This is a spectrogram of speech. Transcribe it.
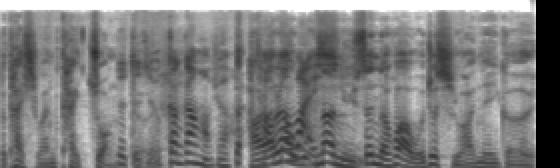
不太喜欢太壮的。对对对，刚刚好就好。好，那那女生的话，我就喜欢那个。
